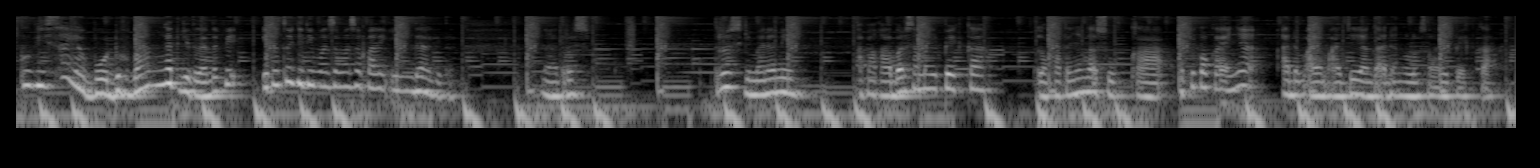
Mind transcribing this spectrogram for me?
kok bisa ya? Bodoh banget gitu kan. Tapi itu tuh jadi masa-masa paling indah gitu. Nah terus terus gimana nih apa kabar sama IPK lo katanya nggak suka. Tapi kok kayaknya adem ayam aja yang nggak ada ngeluh soal IPK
